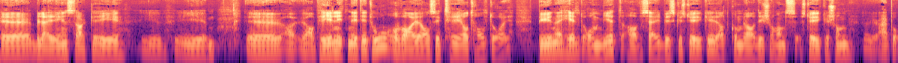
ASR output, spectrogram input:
Eh, beleiringen starter i i, i uh, april 1992 og var altså i tre og et halvt år. Byen er helt omgitt av serbiske styrker. At Komladic og hans styrker som er på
